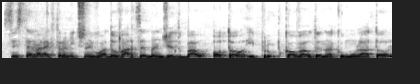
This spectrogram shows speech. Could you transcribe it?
System elektroniczny w ładowarce będzie dbał o to i próbkował ten akumulator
